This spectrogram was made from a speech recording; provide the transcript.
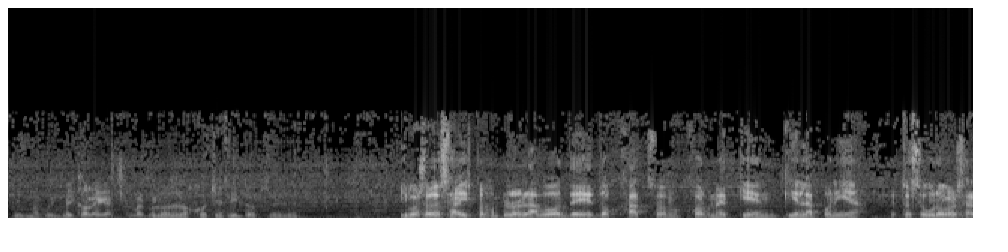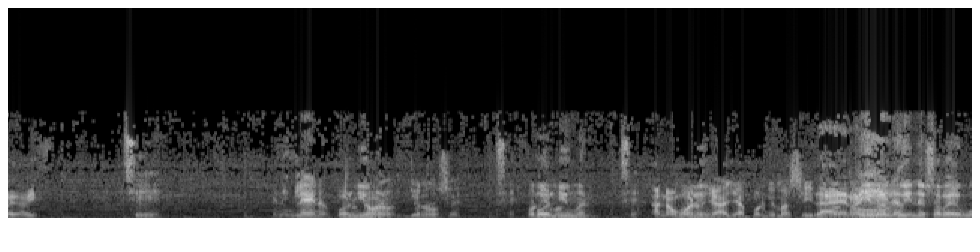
Steve McQueen Mi colega Steve McQueen. lo de los cochecitos sí, sí. Y vosotros sabéis, por ejemplo, la voz de Doc Hudson Hornet, ¿quién, quién la ponía? Esto seguro que lo sabe David. Sí. En inglés, ¿no? Paul No, Newman. no, yo no lo sé. Paul, Newman. Ah, no, bueno, ya, ya, Paul Newman sí. La de Rayo McQueen es Owen,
